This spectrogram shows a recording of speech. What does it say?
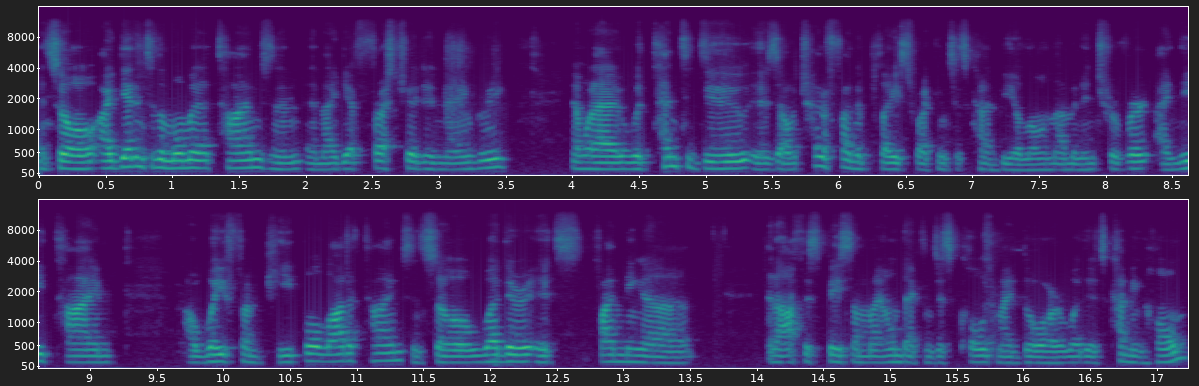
And so I get into the moment at times and, and I get frustrated and angry. And what I would tend to do is I would try to find a place where I can just kind of be alone. I'm an introvert. I need time away from people a lot of times. And so whether it's finding a, an office space on my own that can just close my door, whether it's coming home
